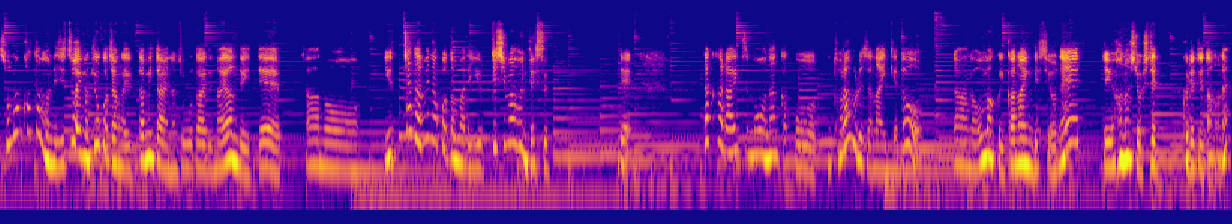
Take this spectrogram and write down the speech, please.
その方もね実は今京子ちゃんが言ったみたいな状態で悩んでいてあのー言っちゃダメなことまで言ってしまうんですってだからいつもなんかこうトラブルじゃないけどあのうまくいかないんですよねっていう話をしてくれてたのね。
